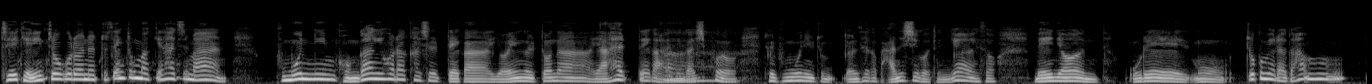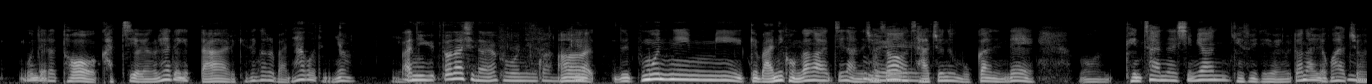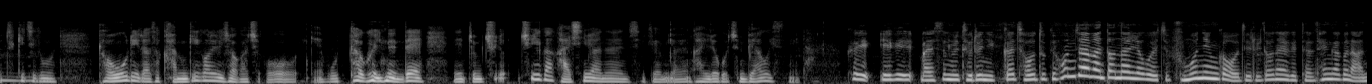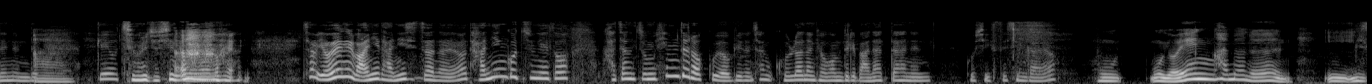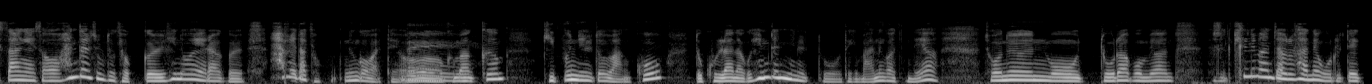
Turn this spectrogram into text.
제 개인적으로는 또 생뚱맞긴 하지만 부모님 건강이 허락하실 때가 여행을 떠나야 할 때가 아닌가 아. 싶어요. 저희 부모님 좀 연세가 많으시거든요. 그래서 매년 올해 뭐 조금이라도 한 군데라도 더 같이 여행을 해야 되겠다 이렇게 생각을 많이 하거든요. 예. 많이 떠나시나요, 부모님과 함께? 아, 네, 부모님이 이렇게 많이 건강하진 않으셔서 네. 자주는 못 가는데, 뭐, 괜찮으시면 계속 이제 여행을 떠나려고 하죠. 음. 특히 지금은 겨울이라서 감기 걸리셔가지고, 이게 못 하고 있는데, 예, 좀 추, 추위가 가시면은 지금 여행 가려고 준비하고 있습니다. 그 얘기 말씀을 들으니까 저도 혼자만 떠나려고 했지 부모님과 어디를 떠나야겠다는 생각은 안 했는데 아. 깨우침을 주시네요. 참 여행을 많이 다니시잖아요. 다닌 곳 중에서 가장 좀 힘들었고 여기는 참 곤란한 경험들이 많았다 하는 곳이 있으신가요? 뭐, 뭐 여행하면은 이 일상에서 한 달 정도 겪을 희노애락을 하루에 다 겪는 것 같아요. 네. 그만큼 기쁜 일도 많고 또 곤란하고 힘든 일도 되게 많은 것 같은데요. 저는 뭐 돌아보면 사실 킬리만자로 산에 오를 때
